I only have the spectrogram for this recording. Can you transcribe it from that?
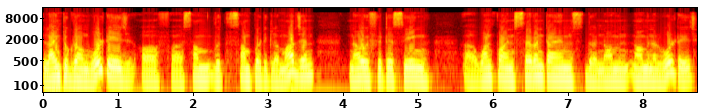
line to ground voltage of uh, some with some particular margin. Now, if it is seeing uh, 1.7 times the nom nominal voltage,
